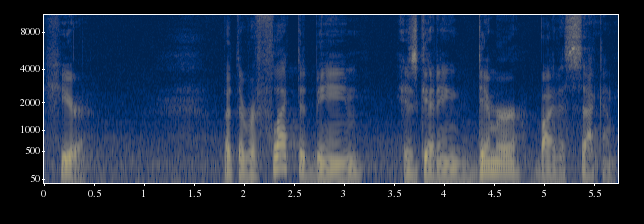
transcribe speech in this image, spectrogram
here. But the reflected beam is getting dimmer by the second.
